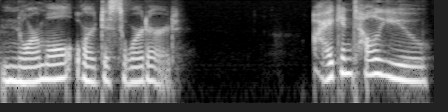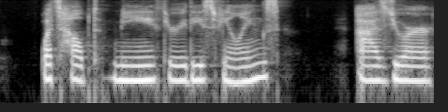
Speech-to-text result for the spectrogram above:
normal or disordered. I can tell you what's helped me through these feelings as your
